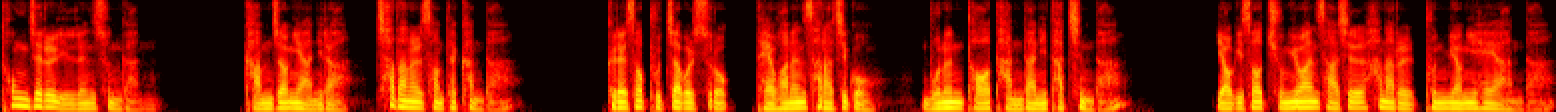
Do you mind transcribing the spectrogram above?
통제를 잃는 순간 감정이 아니라 차단을 선택한다. 그래서 붙잡을수록 대화는 사라지고 문은 더 단단히 닫힌다. 여기서 중요한 사실 하나를 분명히 해야 한다.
